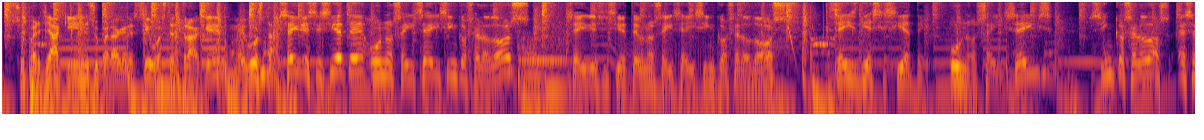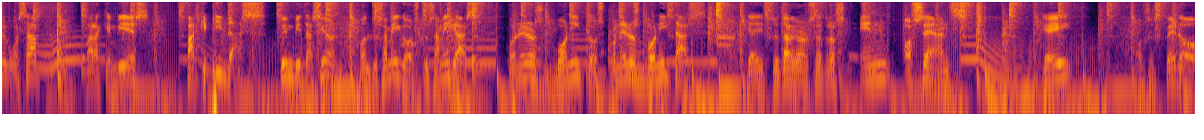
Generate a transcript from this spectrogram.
Super jacking, super agresivo este track, ¿eh? Me gusta. 617-166-502. 617-166-502. 617-166-502. Es el WhatsApp para que envíes para que pidas tu invitación con tus amigos, tus amigas, poneros bonitos, poneros bonitas y a disfrutar con nosotros en Oceans. ¿Ok? Os espero.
